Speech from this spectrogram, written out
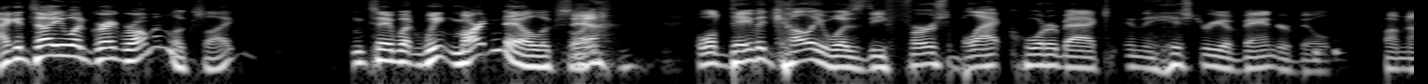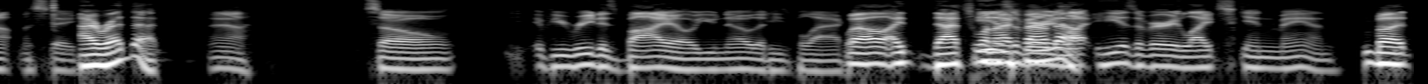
I can tell you what Greg Roman looks like. I can tell you what Wink Martindale looks like. Well, David Culley was the first black quarterback in the history of Vanderbilt, if I'm not mistaken. I read that. yeah. So if you read his bio, you know that he's black. Well, I that's he when I found out. light, he is a very light skinned man. but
